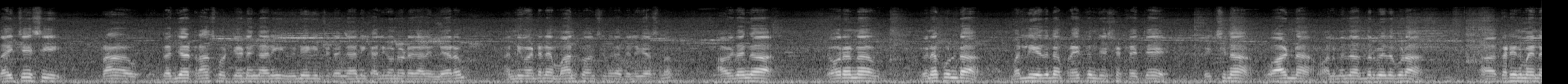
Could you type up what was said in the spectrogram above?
దయచేసి ట్రా గంజా ట్రాన్స్పోర్ట్ చేయడం కానీ వినియోగించడం కానీ కలిగి ఉండడం కానీ నేరం. అన్ని వెంటనే మానుకోవాల్సిందిగా తెలియజేస్తున్నాం. ఆ విధంగా ఎవరైనా వినకుండా మళ్ళీ ఏదైనా ప్రయత్నం చేసినట్లయితే తెచ్చిన వాడిన వాళ్ళ మీద అందరి మీద కూడా కఠినమైన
